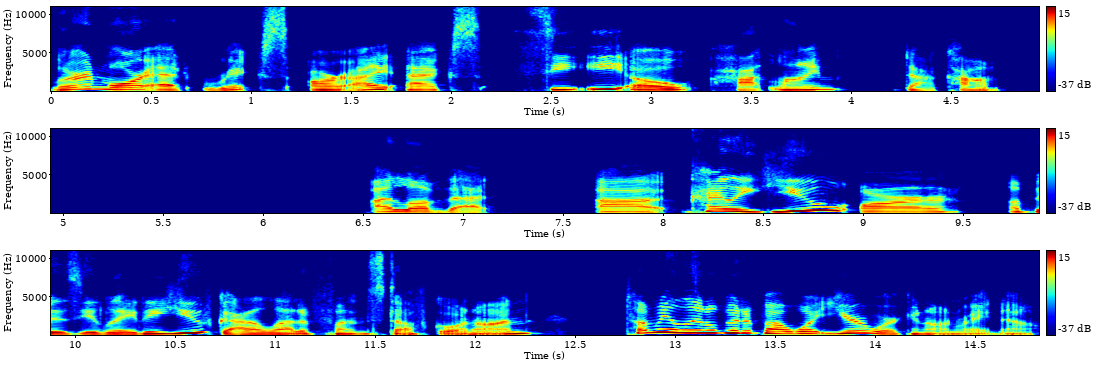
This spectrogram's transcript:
Learn more at Rix, R-I-X-C-E-O hotline.com. I love that. Uh, Kailei, you are a busy lady. You've got a lot of fun stuff going on. Tell me a little bit about what you're working on right now.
